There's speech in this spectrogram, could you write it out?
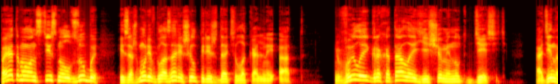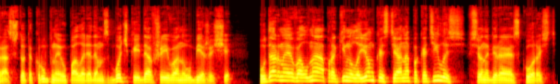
Поэтому он стиснул зубы и, зажмурив глаза, решил переждать локальный ад. Выло и грохотало еще минут десять. Один раз что-то крупное упало рядом с бочкой, давшей Ивану убежище – Ударная волна опрокинула емкость, и она покатилась, все набирая скорость.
